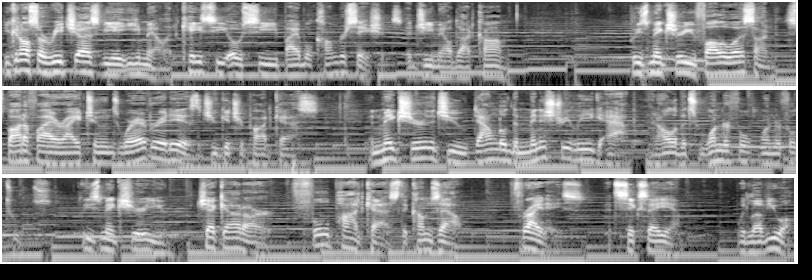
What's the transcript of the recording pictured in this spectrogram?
You can also reach us via email at kcocbibleconversations at gmail.com. Please make sure you follow us on Spotify or iTunes, wherever it is that you get your podcasts. And make sure that you download the Ministry League app and all of its wonderful, wonderful tools. Please make sure you check out our full podcast that comes out Fridays at 6 a.m. We love you all.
